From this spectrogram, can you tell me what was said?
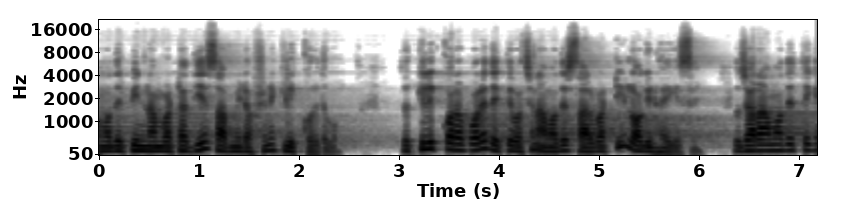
আমাদের পিন নাম্বারটা দিয়ে সাবমিট অপশনে ক্লিক করে দেবো। তো ক্লিক করার পরে দেখতে পাচ্ছেন আমাদের সার্ভারটি লগ হয়ে গেছে। তো যারা আমাদের থেকে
